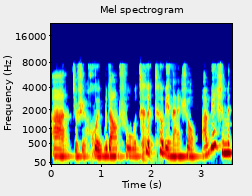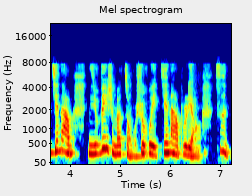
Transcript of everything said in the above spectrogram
啊，就是悔不当初，特特别难受啊。为什么接纳你？为什么总是会接纳不了自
